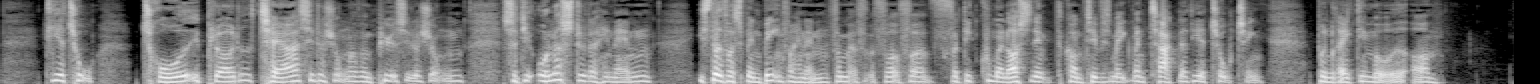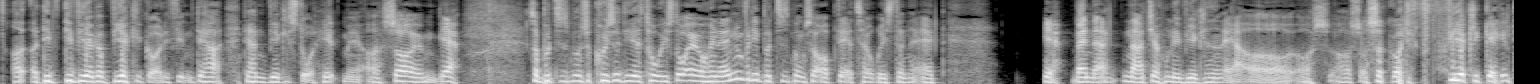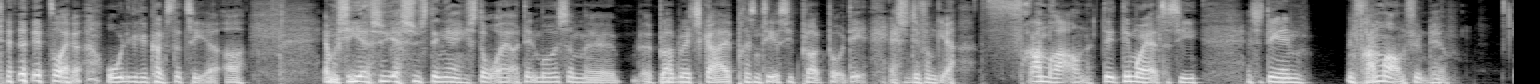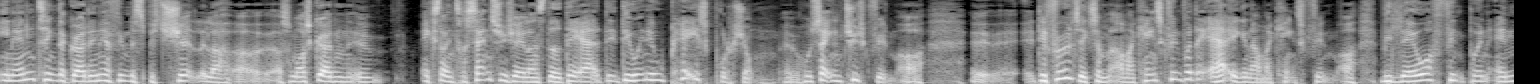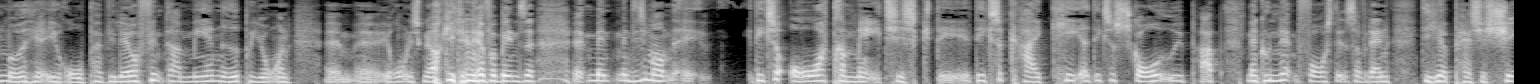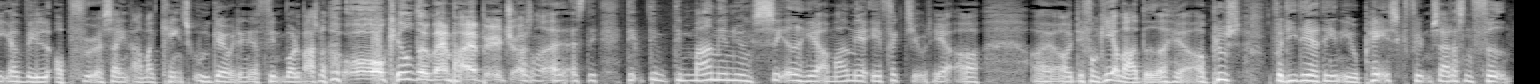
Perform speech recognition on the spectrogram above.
de her to tråde i plottet, terrorsituationen og vampyrsituationen, så de understøtter hinanden, i stedet for at spænde ben for hinanden. For, for, for, for det kunne man også nemt komme til, hvis man ikke man takler de her to ting på den rigtige måde. Og, og, og det, det virker virkelig godt i filmen. Det har, det har den virkelig stort held med. Og så, øhm, ja, så på et tidspunkt så krydser de her to historier jo hinanden, fordi på et tidspunkt så opdager terroristerne, at ja, hvad Nadja hun i virkeligheden er, og, og, og, og, og så går det virkelig galt, tror jeg roligt, vi kan konstatere. Og jeg må sige, jeg synes, jeg synes den her historie, og den måde, som øh, Blood Red Sky præsenterer sit plot på, det, jeg synes, det fungerer fremragende. Det, det må jeg altså sige. Jeg synes, det er en, en fremragende film, det her. En anden ting, der gør den her film speciel, eller, og, og som også gør den øh, ekstra interessant, synes jeg, et eller andet sted, det er, det, det er jo en europæisk produktion, øh, hovedsageligt en tysk film, og øh, det føles ikke som en amerikansk film, for det er ikke en amerikansk film, og vi laver film på en anden måde her i Europa. Vi laver film, der er mere nede på jorden, øh, øh, ironisk nok i den her forbindelse, øh, men, men det er som om, øh, det er ikke så overdramatisk, det, det er ikke så karikeret, det er ikke så skåret ud i pap. Man kunne nemt forestille sig, hvordan de her passagerer ville opføre sig i en amerikansk udgave af den her film, hvor det bare er sådan noget, oh, kill the vampire bitch, og sådan noget. Altså, det, det, det, det er meget mere nuanceret her, og meget mere effektivt her, og, og, og det fungerer meget bedre her. Og plus, fordi det her det er en europæisk film, så er der sådan en fed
